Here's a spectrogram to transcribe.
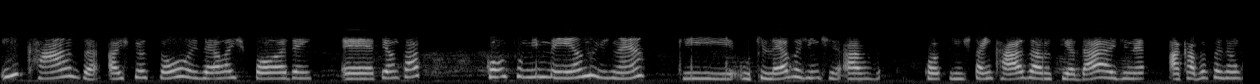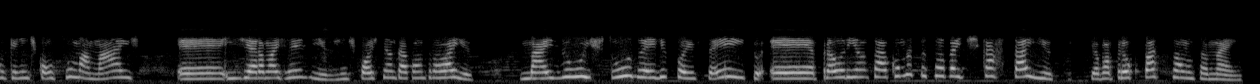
Em casa, as pessoas elas podem é, tentar consumir menos, né, que o que leva a gente a quando a gente está em casa, a ansiedade, né, acaba fazendo com que a gente consuma mais é, e gera mais resíduos. A gente pode tentar controlar isso. Mas o estudo ele foi feito é, para orientar como a pessoa vai descartar isso, que é uma preocupação também.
